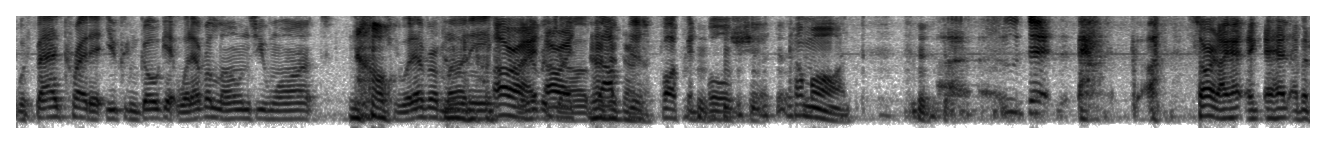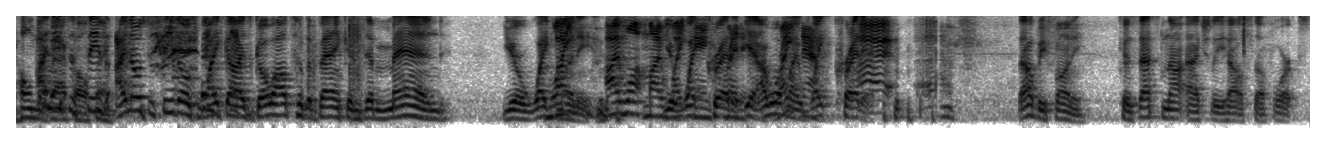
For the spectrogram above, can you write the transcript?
with bad credit, you can go get whatever loans you want, No. whatever money, all right, whatever all right. job. Stop No, no, no, this fucking bullshit. Come on. Uh, that- sorry, I had, I had I've been holding I back need to see. thing. I know to see those white guys go out to the bank and demand your white, White. money, I want my your white, white man credit. Yeah, I want right my now. white credit. I- uh, that would be funny because that's not actually how stuff works.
